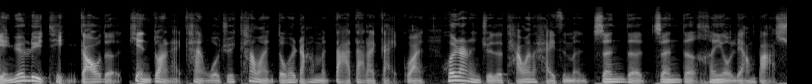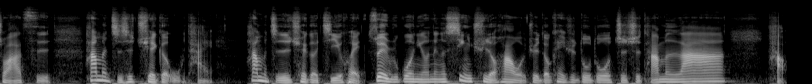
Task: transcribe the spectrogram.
点阅率挺高的片段来看，我觉得看完都会让他们大大的改观，会让人觉得台湾的孩子们真的真的很有两把刷子，他们只是缺个舞台。他们只是缺个机会，所以如果你有那个兴趣的话，我觉得都可以去多多支持他们啦。好，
